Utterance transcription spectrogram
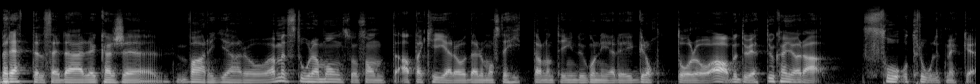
berättelser där kanske vargar och ja, men stora monster och sånt attackerar och där du måste hitta någonting, du går ner i grottor och ja men du vet, du kan göra så otroligt mycket.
